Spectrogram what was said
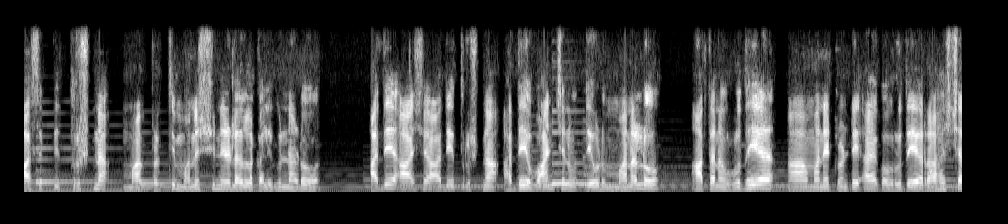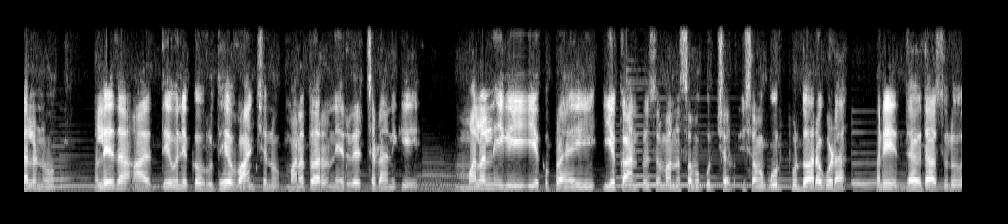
ఆసక్తి తృష్ణ ప్రతి మనుష్యు నీళ్ళలో కలిగి ఉన్నాడో అదే ఆశ అదే తృష్ణ అదే వాంఛను దేవుడు మనలో ఆ తన హృదయ అనేటువంటి మనటువంటి ఆ యొక్క హృదయ రహస్యాలను లేదా ఆ దేవుని యొక్క హృదయ వాంఛను మన ద్వారా నెరవేర్చడానికి మనల్ని ఈ యొక్క ఈ యొక్క కాన్ఫరెన్స్ మనం సమకూర్చాడు. ఈ సమకూర్పు ద్వారా కూడా మరి దేవదాసులు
